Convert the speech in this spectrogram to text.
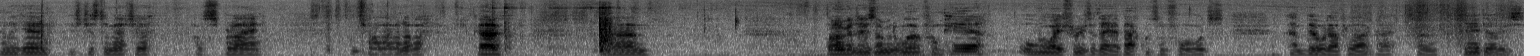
and again it's just a matter of spraying which I'll have another go. Um, what I'm going to do is I'm going to work from here all the way through to there backwards and forwards and build up like that. So there goes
